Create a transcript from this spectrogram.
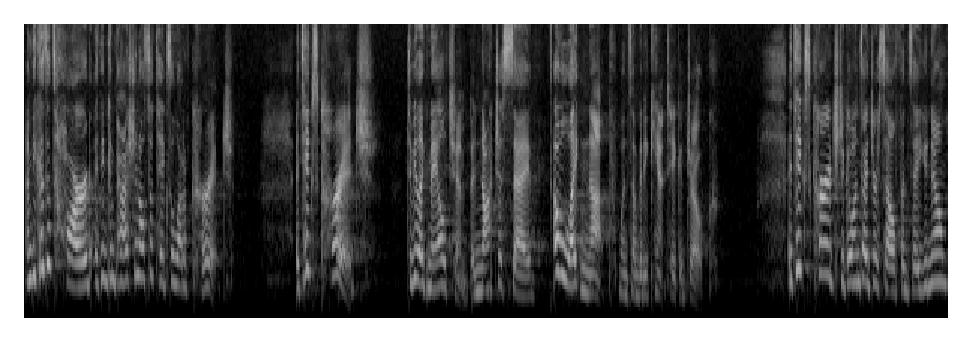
And because it's hard, I think compassion also takes a lot of courage. It takes courage to be like MailChimp and not just say, oh, lighten up when somebody can't take a joke. It takes courage to go inside yourself and say, you know,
